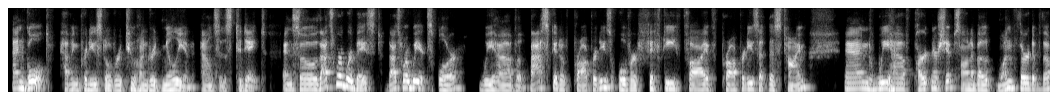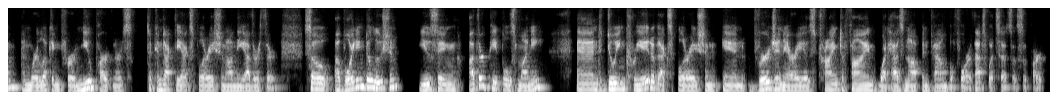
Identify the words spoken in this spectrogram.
and gold, having produced over 200 million ounces to date. And so that's where we're based. That's where we explore. We have a basket of properties, over 55 properties at this time. And we have partnerships on about one third of them, and we're looking for new partners to conduct the exploration on the other third. So, avoiding dilution, using other people's money, and doing creative exploration in virgin areas, trying to find what has not been found before. That's what sets us apart.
